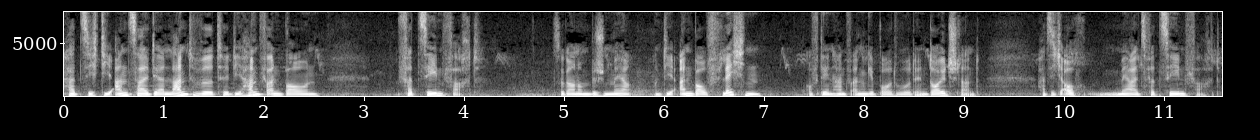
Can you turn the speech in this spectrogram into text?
hat sich die Anzahl der Landwirte, die Hanf anbauen, verzehnfacht. Sogar noch ein bisschen mehr. Und die Anbauflächen, auf denen Hanf angebaut wurde in Deutschland, hat sich auch mehr als verzehnfacht.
